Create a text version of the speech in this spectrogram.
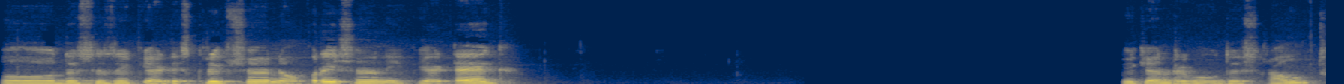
So this is API description operation API tag we can remove this route.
